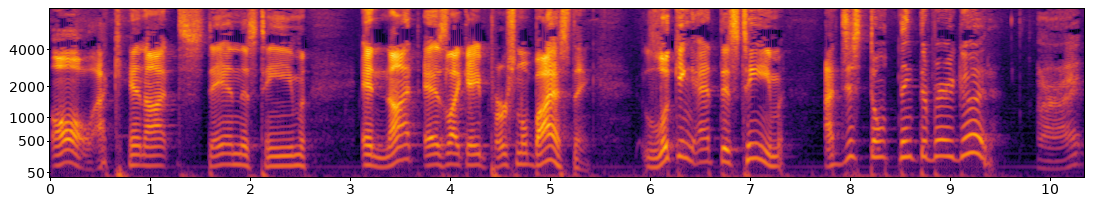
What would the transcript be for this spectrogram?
all. I cannot stand this team. And not as like a personal bias thing. Looking at this team, I just don't think they're very good. All right.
